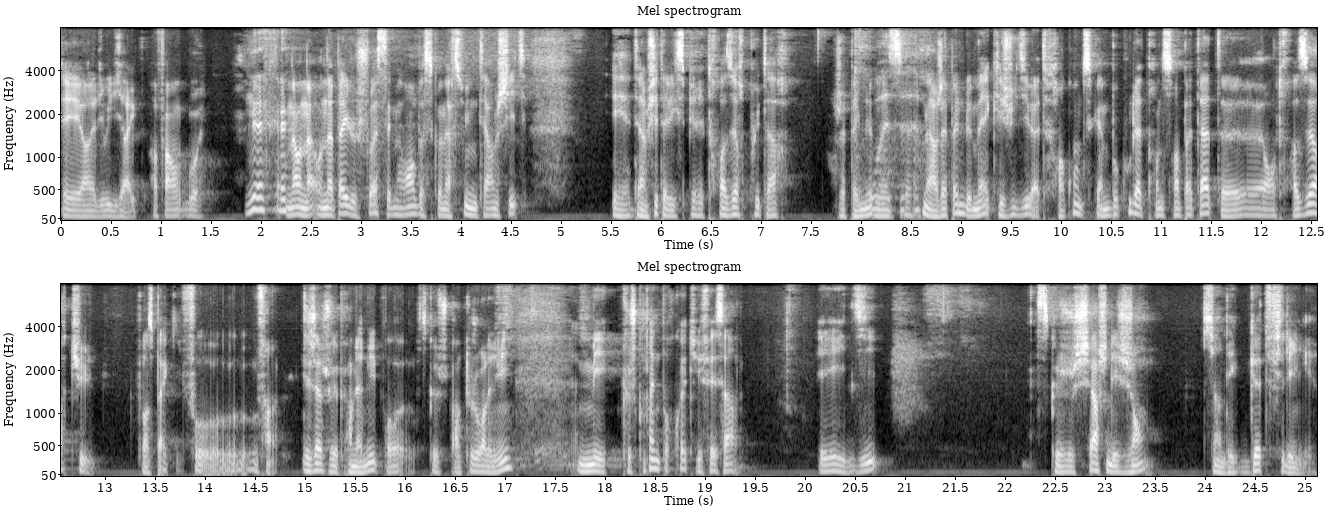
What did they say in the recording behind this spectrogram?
et on a dit oui direct. Enfin ouais, non, on n'a pas eu le choix, c'est marrant parce qu'on a reçu une term sheet et la term sheet elle expirait trois heures plus tard. J'appelle le, j'appelle le mec et je lui dis, bah, tu te rends compte, c'est quand même beaucoup là de prendre 100 patates euh, en trois heures. Tu penses pas qu'il faut, enfin, déjà je vais prendre la nuit pour parce que je prends toujours la nuit, mais que je comprenne pourquoi tu fais ça. Et il dit, Parce que je cherche des gens qui ont des gut feelings,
